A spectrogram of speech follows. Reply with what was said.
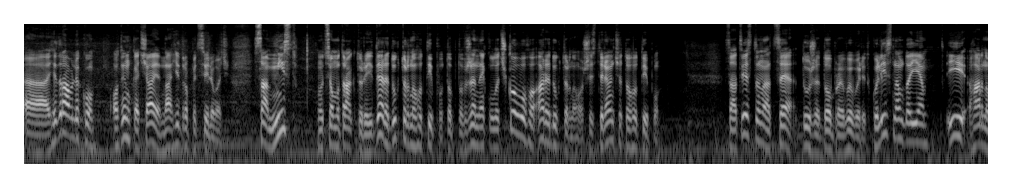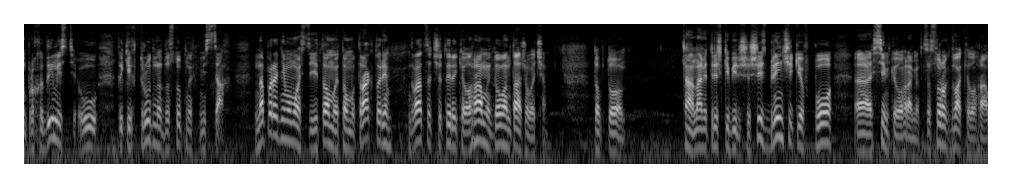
е, гідравліку, один качає на гідропідсилювач. Сам міст у цьому тракторі йде редукторного типу, тобто вже не кулачкового, а редукторного, шестеренчатого типу. Соответственно, це дуже добрий виворіт коліс нам дає і гарну проходимість у таких труднодоступних місцях. На передньому мості і тому, і тому тракторі 24 кг до вантажувача. Тобто, а, навіть трішки більше, 6 блінчиків по е, 7 кг. Це 42 кг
